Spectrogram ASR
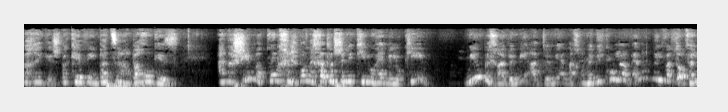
ברגש, בכאבים, בצער, ברוגז. אנשים נותנים חשבון אחד לשני כאילו הם אלוקים. מי הוא בכלל, ומי את, ומי אנחנו, ומי כולם, אין עוד מלבדו, אבל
